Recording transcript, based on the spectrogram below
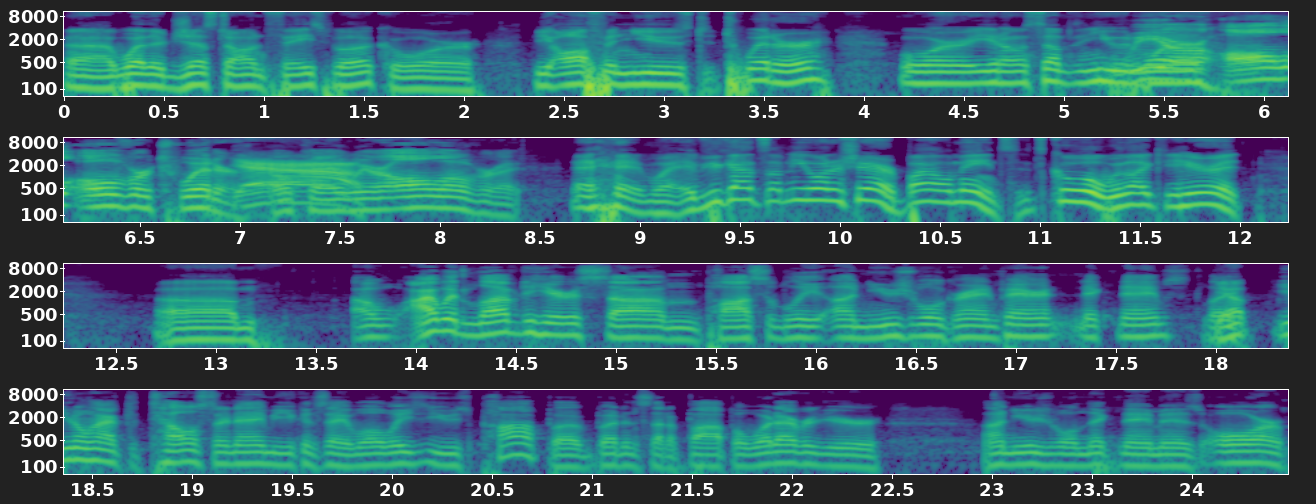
Uh, whether just on Facebook or the often used Twitter, or you know something you would We wanna... are all over Twitter. Yeah. Okay, we are all over it. Anyway, if you got something you want to share, by all means, it's cool. We like to hear it. Um, I, would love to hear some possibly unusual grandparent nicknames. Like Yep. you don't have to tell us their name. You can say, "Well, we use Papa," but instead of Papa, whatever your unusual nickname is, or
